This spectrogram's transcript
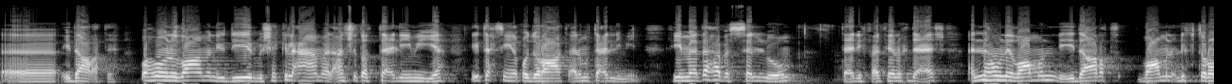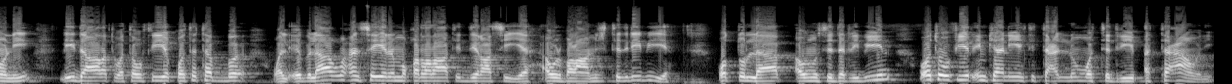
آه، إدارته. وهو نظام يدير بشكل عام الأنشطة التعليمية لتحسين قدرات المتعلمين. فيما ذهب السلوم تعريف 2011 أنه نظام لإدارة ضامن إلكتروني لإدارة وتوثيق وتتبع والإبلاغ عن سير المقررات الدراسية أو البرامج التدريبية والطلاب أو المتدربين وتوفير إمكانية التعلم والتدريب التعاوني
